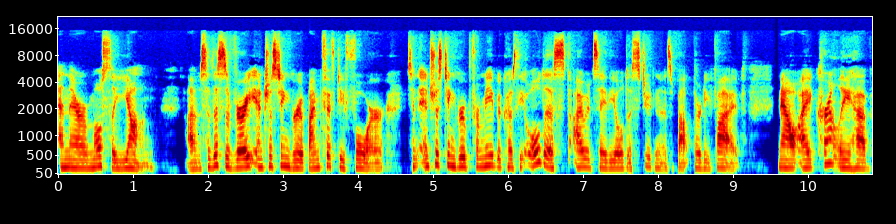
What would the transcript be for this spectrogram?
and they're mostly young. Um, so this is a very interesting group. I'm 54. It's an interesting group for me because the oldest, I would say, the oldest student is about 35. Now, I currently have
